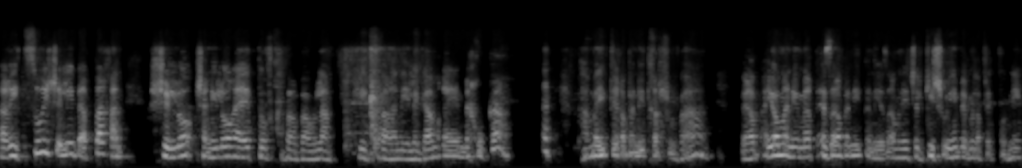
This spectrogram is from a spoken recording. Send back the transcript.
הריצוי שלי והפחד שלא, שאני לא רואה טוב כבר בעולם, כי כבר אני לגמרי מחוקה. פעם הייתי רבנית חשובה, והיום אני אומרת, איזה רבנית? אני איזה רבנית של קישואים ומלפפונים.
